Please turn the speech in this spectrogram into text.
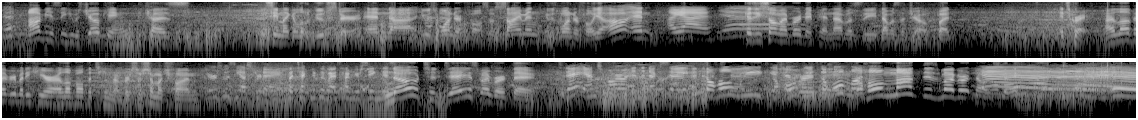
Obviously, he was joking because he seemed like a little goofster, and uh, he was wonderful. So Simon, he was wonderful. Yeah. Oh, and Oh yeah. yeah. because he saw my birthday pin, that was the that was the joke. But it's great. I love everybody here. I love all the team members. They're so much fun. Yours was yesterday, but technically by the time you're seeing this, No, today is my birthday. today and tomorrow and the next day and the, The next whole day, week the is whole your week, the whole month. The whole month is my birthday. No, I'm just kidding. Yay! Hey!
